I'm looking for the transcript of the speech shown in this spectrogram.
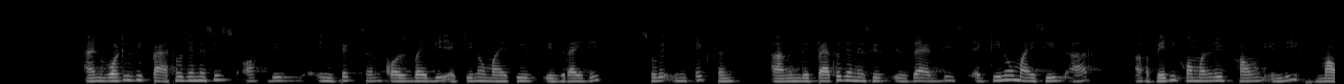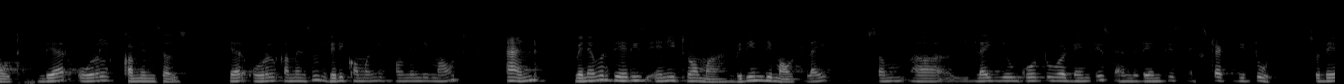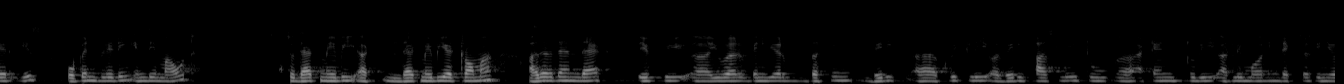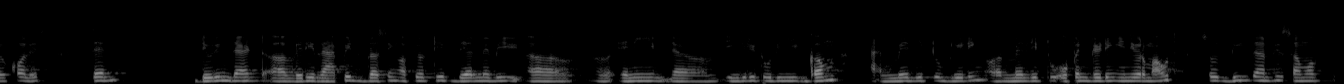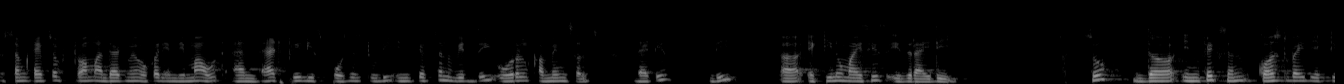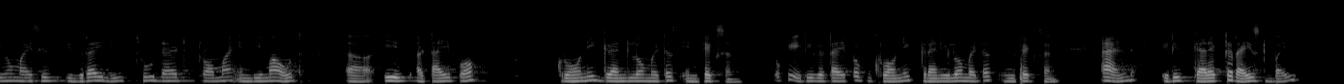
And what is the pathogenesis of this infection caused by the actinomyces israelii? So the infection i mean the pathogenesis is that these actinomyces are uh, very commonly found in the mouth. They are oral commensals. They are oral commensals very commonly found in the mouth. And whenever there is any trauma within the mouth like some uh, like you go to a dentist and the dentist extract the tooth. So there is open bleeding in the mouth. So that may be a that may be a trauma. Other than that if we uh, you are when we are brushing very uh, quickly or very fastly to uh, attend to the early morning lectures in your college then during that uh, very rapid brushing of your teeth there may be uh, uh, any uh, injury to the gum and may lead to bleeding or may lead to open bleeding in your mouth. So these are the some of some types of trauma that may occur in the mouth and that predisposes to the infection with the oral commensals that is the uh, actinomyces israelii. So the infection caused by the actinomyces israelii through that trauma in the mouth uh, is a type of chronic granulomatous infection. Okay it is a type of chronic granulomatous infection and it is characterized by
